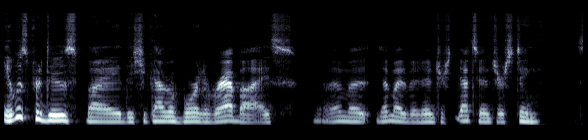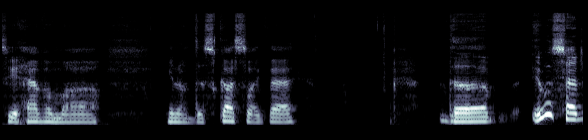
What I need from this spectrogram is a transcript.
it was produced by the Chicago Board of Rabbis. That might, that might have been interesting. That's interesting. So you have them, uh, you know, discuss like that. The it was set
